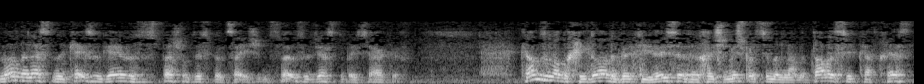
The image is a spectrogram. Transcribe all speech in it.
Nonetheless, in the case of Geir, there's a special dispensation. So suggests the Beis Yaakov. Comes along Chidon, the Birkei Yosef, and Cheshem Mishpat Simon Lamed Dalasif Kafches,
